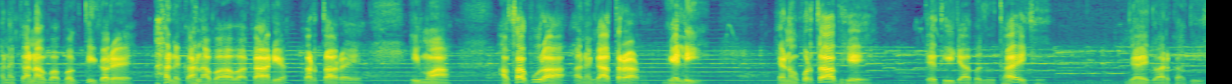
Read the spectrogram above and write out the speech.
અને કાનાબા ભક્તિ કરે અને કાનાબા આવા કાર્ય કરતા રહે. એ માં આશાપુરા અને ગાત્રાળ ગેલી. એનો પ્રતાપ છે, તેથી જ આ બધું થાય છે. જય દ્વારકાધીશ.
